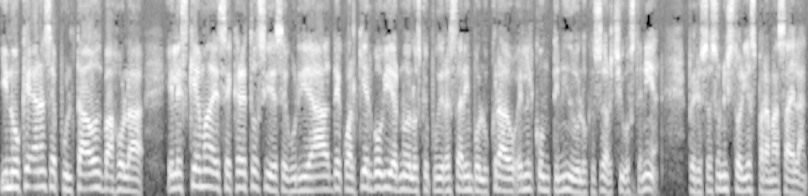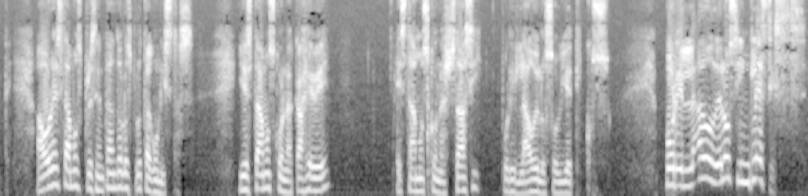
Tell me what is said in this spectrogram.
y no quedaran sepultados bajo la, el esquema de secretos y de seguridad de cualquier gobierno de los que pudiera estar involucrado en el contenido de lo que esos archivos tenían. Pero esas son historias para más adelante. Ahora estamos presentando a los protagonistas y estamos con la KGB, estamos con la Stasi, por el lado de los soviéticos. Por el lado de los ingleses,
